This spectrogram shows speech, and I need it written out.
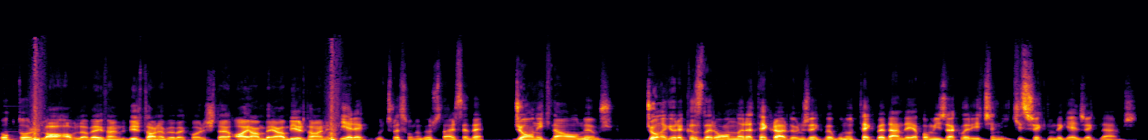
Doktor La havle beyefendi bir tane bebek var işte. Ayan beyan bir tane. diyerek ultrasonu gösterse de John ikna olmuyormuş. John'a göre kızları onlara tekrar dönecek ve bunu tek bedende yapamayacakları için ikiz şeklinde geleceklermiş.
